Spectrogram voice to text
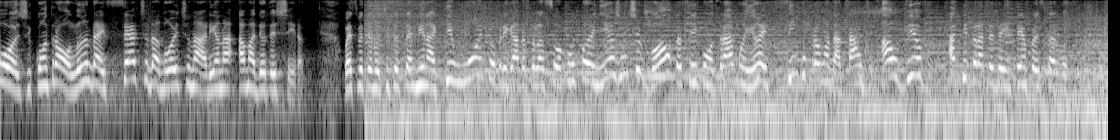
hoje contra a Holanda às 7 da noite na Arena Amadeu Teixeira. O SBT Notícias termina aqui. Muito obrigada pela sua companhia. A gente volta a se encontrar amanhã às 5 para uma da tarde, ao vivo, aqui pela TV em Tempo. Eu espero você.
